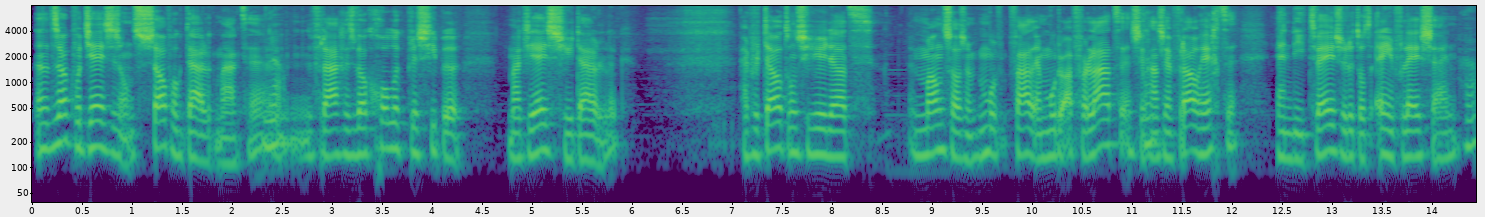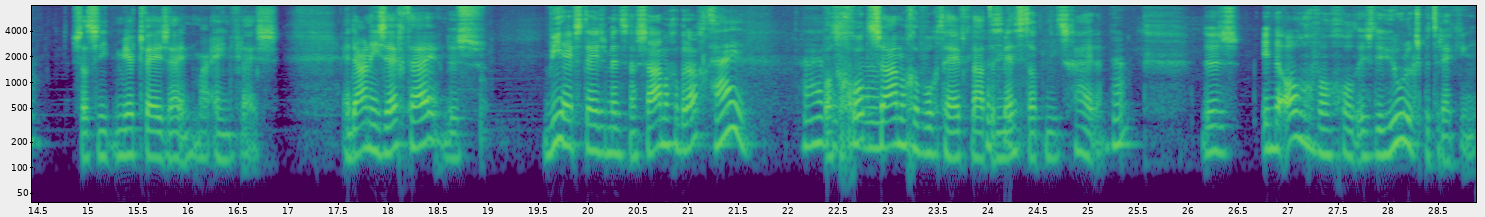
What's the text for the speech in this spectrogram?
en dat is ook wat Jezus ons zelf ook duidelijk maakt. Hè? Ja. De vraag is, welk goddelijk principe maakt Jezus hier duidelijk? Hij vertelt ons hier dat een man zal zijn vader en moeder afverlaten... en zich Ja. aan zijn vrouw hechten. En die twee zullen tot één vlees zijn. Ja. Zodat ze niet meer twee zijn, maar één vlees. En daarin zegt hij, dus wie heeft deze mensen nou samengebracht? Hij. hij Wat het, God eh, samengevoegd heeft, laat de mens dat niet scheiden. Ja. Dus in de ogen van God is de huwelijksbetrekking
